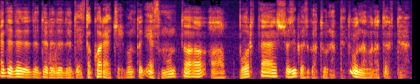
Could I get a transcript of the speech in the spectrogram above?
De, de, de, de, de, de, de, de ezt a karácsony mondta, hogy ezt mondta a portás az igazgatónak. Tehát onnan van a történet.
